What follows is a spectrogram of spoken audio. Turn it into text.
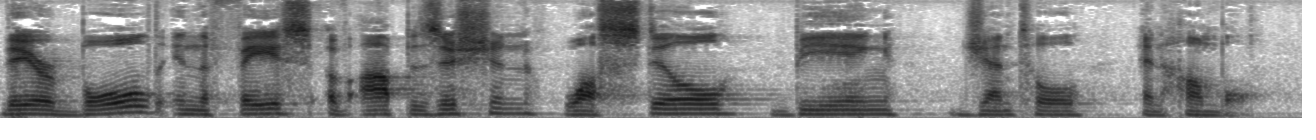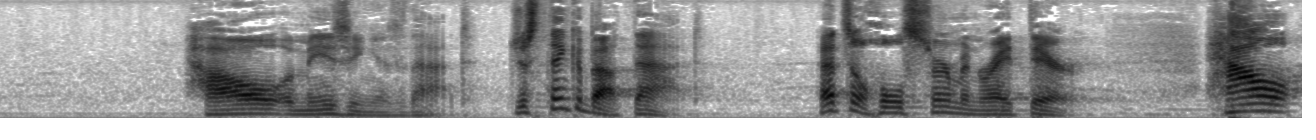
they are bold in the face of opposition while still being gentle and humble. How amazing is that? Just think about that. That's a whole sermon right there. How,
